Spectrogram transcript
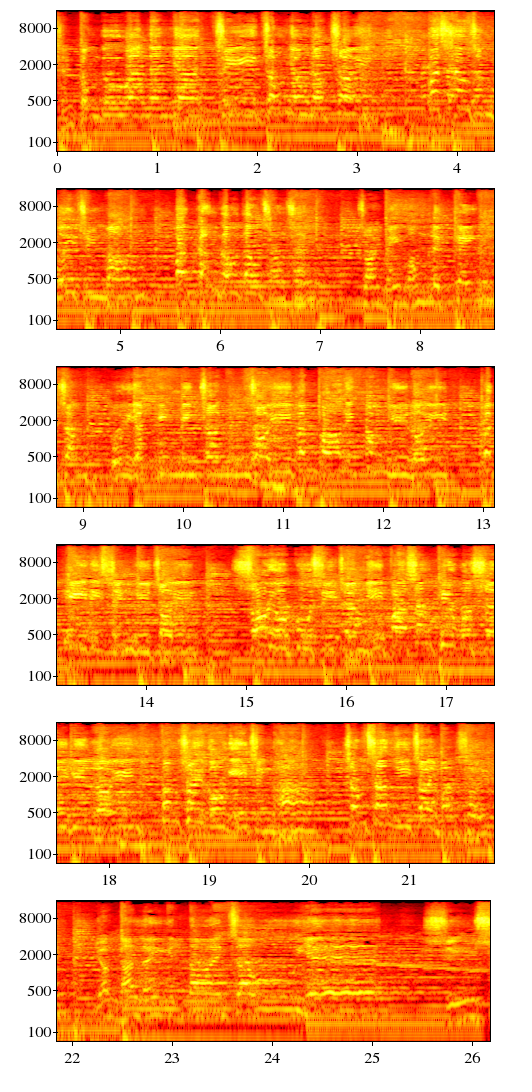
曾共度患难日子，乐趣。不相信会绝望，不感到斗踌躇，在美梦里竞争，每日拼命进取，奔波的风雨里，不羁的醒与醉，所有故事像已发生，飘过岁月里，风吹过已静下，真心已再万岁，让眼泪带走夜。憔悴，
